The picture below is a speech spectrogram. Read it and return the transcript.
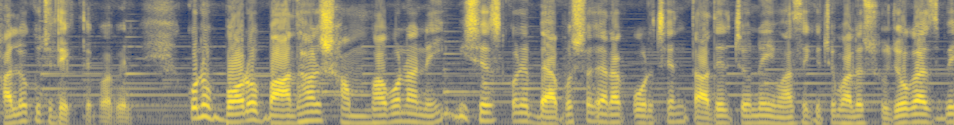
ভালো কিছু দেখতে পাবেন। কোনো বড় বাধার সম্ভাবনা নেই। বিশেষ করে ব্যবসা যারা করছেন, তাদের জন্য এই মাসে কিছু ভালো সুযোগ আসবে।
